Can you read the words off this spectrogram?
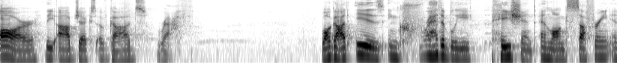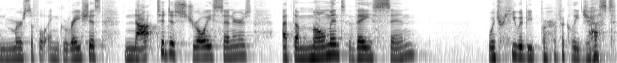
are the objects of God's wrath. While God is incredibly patient and long suffering and merciful and gracious, not to destroy sinners at the moment they sin, which he would be perfectly just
